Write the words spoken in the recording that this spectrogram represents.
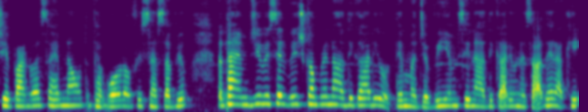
J Pandava સાહેબનાઓ તથા વોર્ડ ઓફિસના સભ્યો તથા એમજીવીસીએલ વીજ કંપનીના અધિકારીઓ તેમજ વીએમસીના અધિકારીઓને સાથે રાખી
